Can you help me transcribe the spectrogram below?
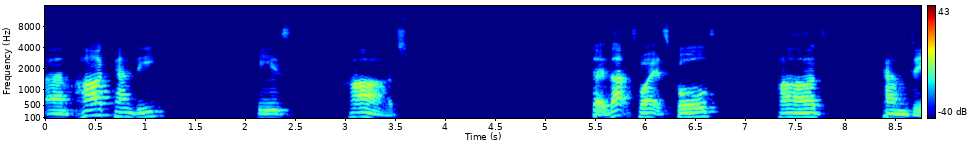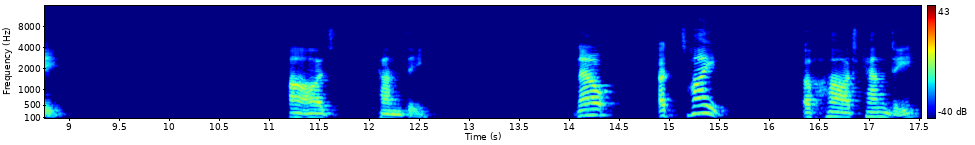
Um, hard candy is hard. So that's why it's called hard candy. Hard candy. Now, a type of hard candy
